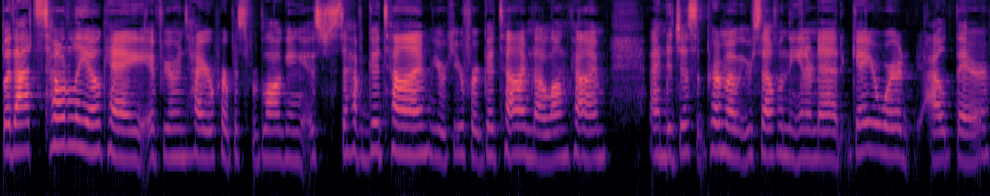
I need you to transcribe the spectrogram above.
But that's totally okay if your entire purpose for blogging is just to have a good time. You're here for a good time, not a long time and to just promote yourself on the internet, get your word out there,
